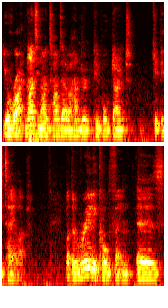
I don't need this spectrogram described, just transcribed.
you're right. Ninety nine times out of hundred, people don't get their tail up. But the really cool thing is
